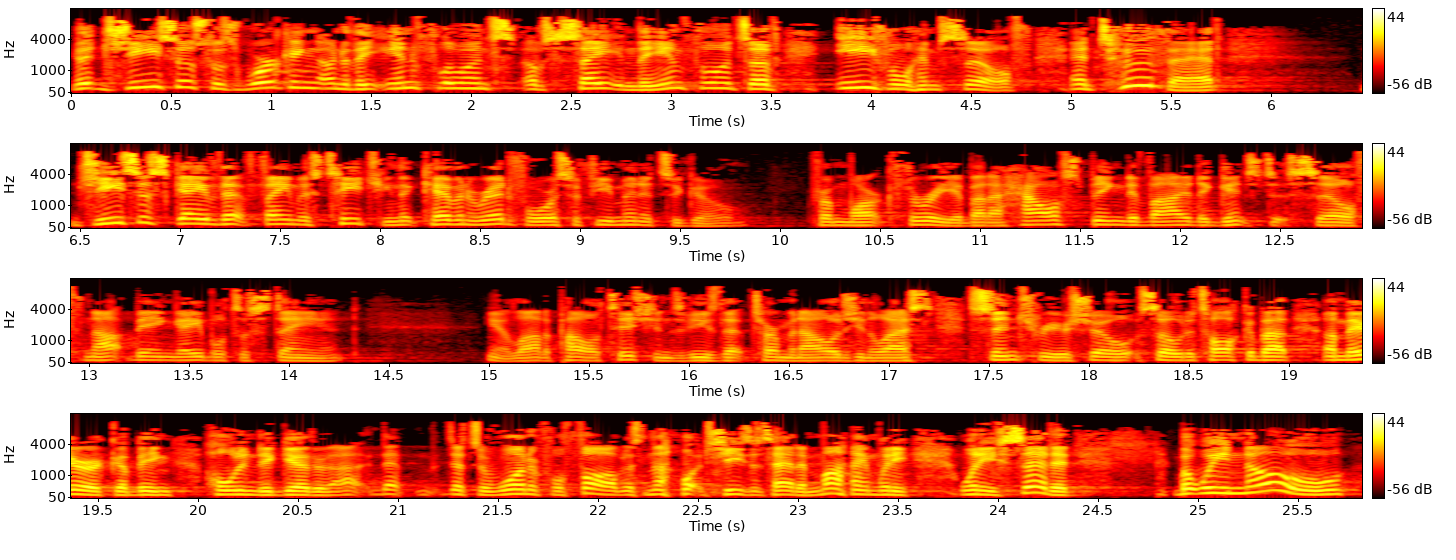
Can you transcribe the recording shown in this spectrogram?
that Jesus was working under the influence of Satan, the influence of evil himself. And to that, Jesus gave that famous teaching that Kevin read for us a few minutes ago from Mark 3 about a house being divided against itself, not being able to stand. You know, a lot of politicians have used that terminology in the last century or so, so to talk about America being holding together. That, that's a wonderful thought, but it's not what Jesus had in mind when he, when he said it. But we know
